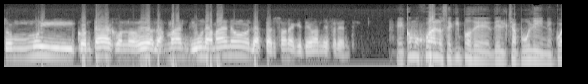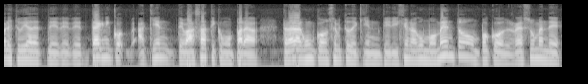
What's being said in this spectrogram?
Son muy contadas con los dedos las man de una mano las personas que te van de frente. Eh, ¿Cómo juegan los equipos del Chapulín? ¿Cuál es tu idea de, técnico? ¿A quién te basaste como para traer algún concepto de quien te dirigió en algún momento? Un poco el resumen de,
